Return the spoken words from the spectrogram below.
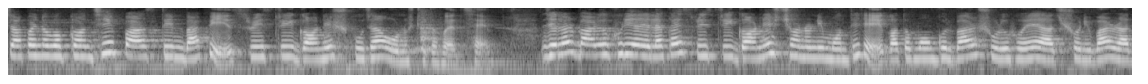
চাঁপাইনবাবগঞ্জে পাঁচ দিন ব্যাপী শ্রী শ্রী গণেশ পূজা অনুষ্ঠিত হয়েছে। জেলার বারোঘুরিয়া এলাকায় শ্রী শ্রী গণেশ জননী মন্দিরে গত মঙ্গলবার শুরু হয়ে আজ শনিবার রাত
